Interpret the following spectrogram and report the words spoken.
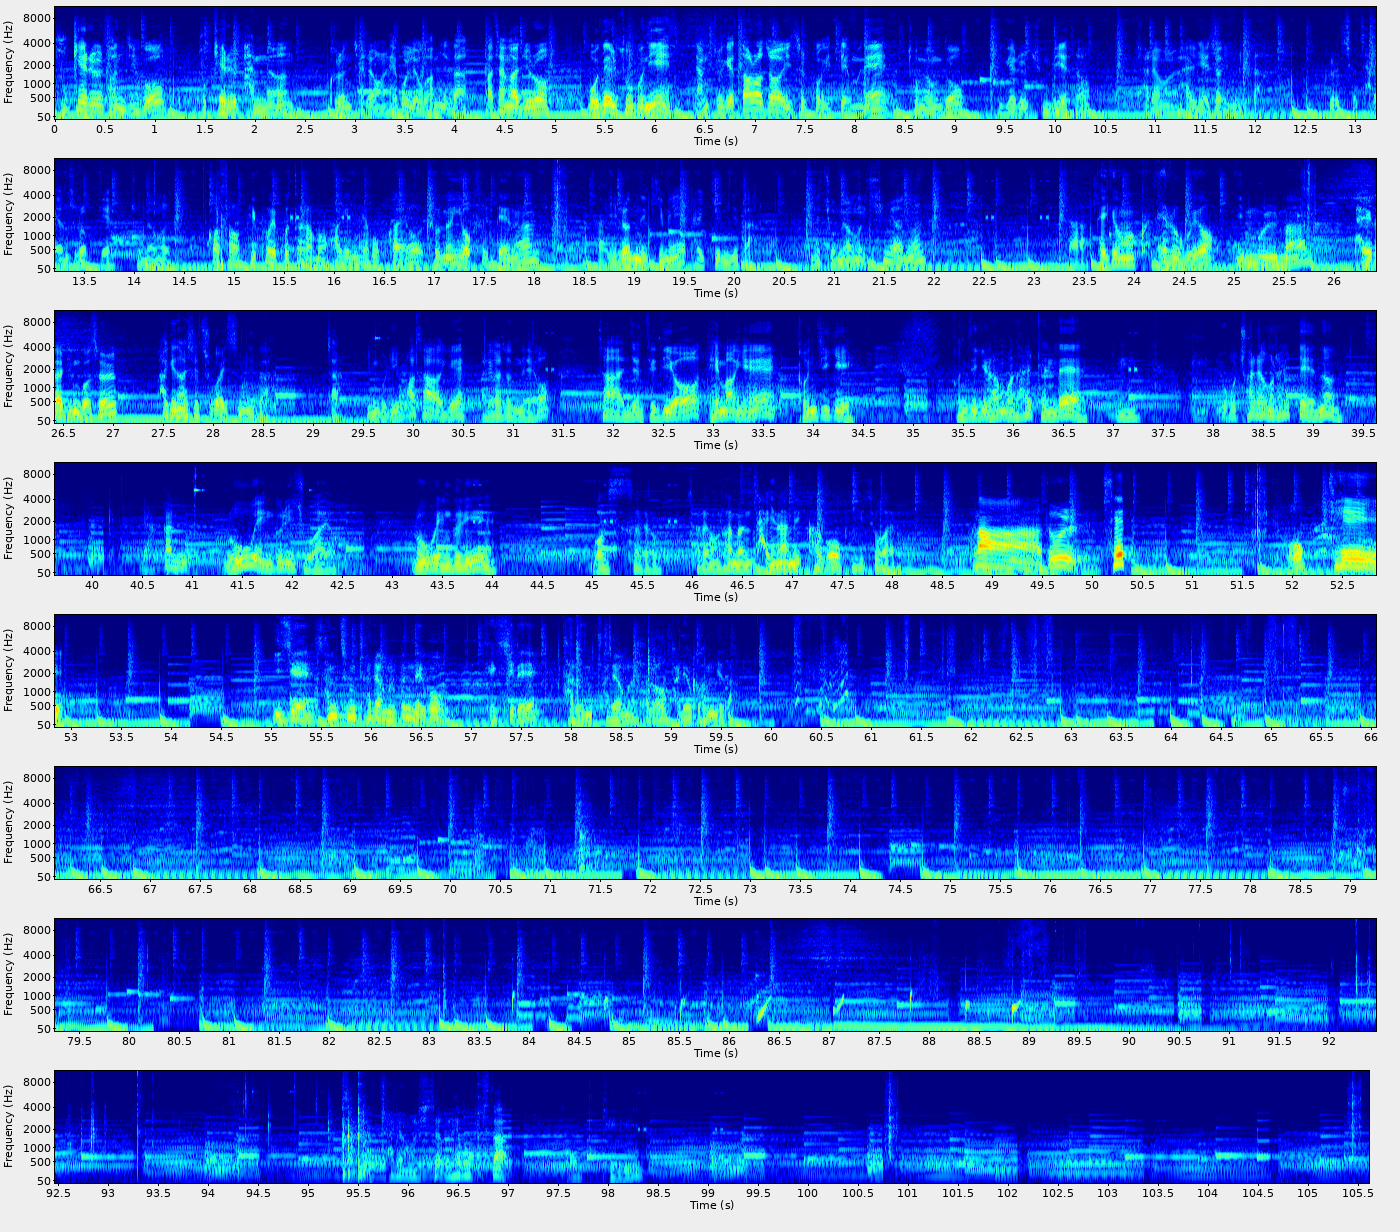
부케를 던지고 부케를 받는 그런 촬영을 해보려고 합니다. 마찬가지로 모델 두 분이 양쪽에 떨어져 있을 거기 때문에 조명도 두 개를 준비해서 촬영을 할 예정입니다. 그렇죠. 자연스럽게 조명을 꺼서 비포 애프터를 한번 확인해 볼까요? 조명이 없을 때는 자, 이런 느낌의 밝기입니다. 근데 조명을 켜면은 자, 배경은 그대로고요. 인물만 밝아진 것을 확인하실 수가 있습니다. 자, 인물이 화사하게 밝아졌네요. 자, 이제 드디어 대망의 던지기 던지기를 한번 할 텐데 음, 요거 촬영을 할 때에는 약간 로우 앵글이 좋아요. 로우 앵글이 멋있어요. 촬영을 하면 다이나믹하고 보기 좋아요. 하나, 둘, 셋. 오케이. 이제 3층 촬영을 끝내고 객실에 다른 촬영을 하러 가려고 합니다. 시작을 해봅시다. 오케이.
